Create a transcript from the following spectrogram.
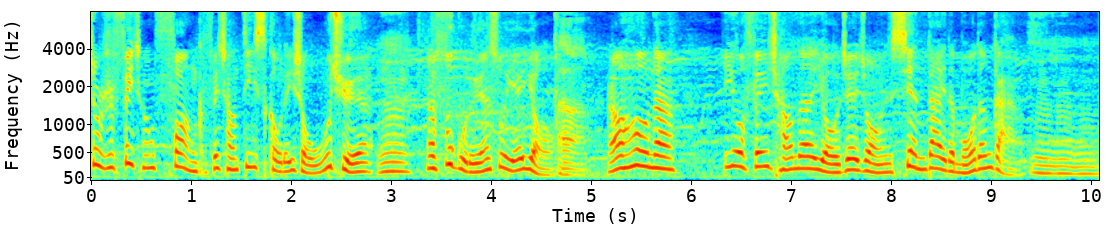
就是非常 funk、非常 disco 的一首舞曲，嗯。那复古的元素也有，啊，然后呢，又非常的有这种现代的摩登感，嗯嗯嗯。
